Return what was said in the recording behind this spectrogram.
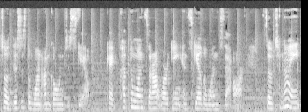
so this is the one I'm going to scale. Okay, cut the ones that aren't working and scale the ones that are. So tonight,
